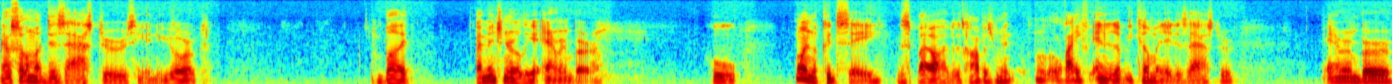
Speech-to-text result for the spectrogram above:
I was talking about disasters here in New York. But I mentioned earlier Aaron Burr, who one could say, despite all his accomplishment, life ended up becoming a disaster. Aaron Burr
